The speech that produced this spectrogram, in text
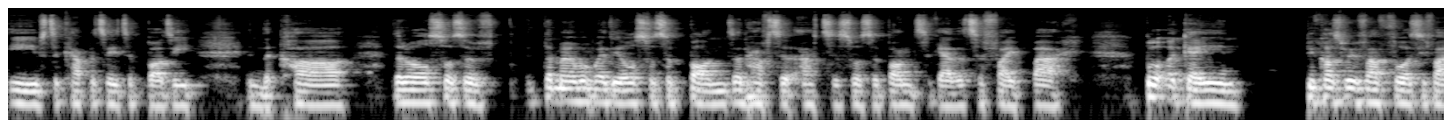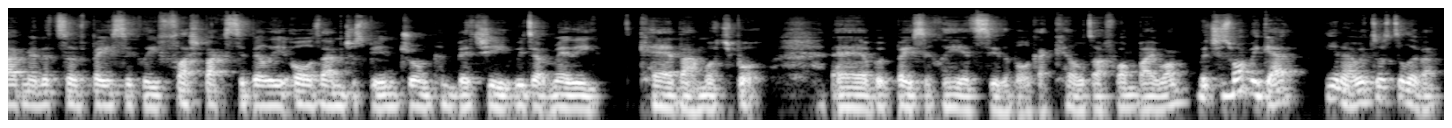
Eve's decapitated body in the car. They're all sort of the moment where they all sort of bond and have to have to sort of bond together to fight back. But again, because we've had 45 minutes of basically flashbacks to Billy or them just being drunk and bitchy, we don't really care that much. But uh, we're basically here to see the bull get killed off one by one, which is what we get. You know, it does deliver.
